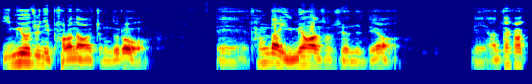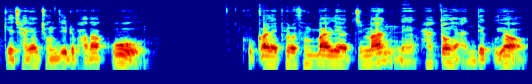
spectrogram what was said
임효준이 바로 나올 정도로 네 상당히 유명한 선수였는데요. 네 안타깝게 자격 정지를 받았고 국가대표로 선발되었지만 네 활동이 안 됐고요.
